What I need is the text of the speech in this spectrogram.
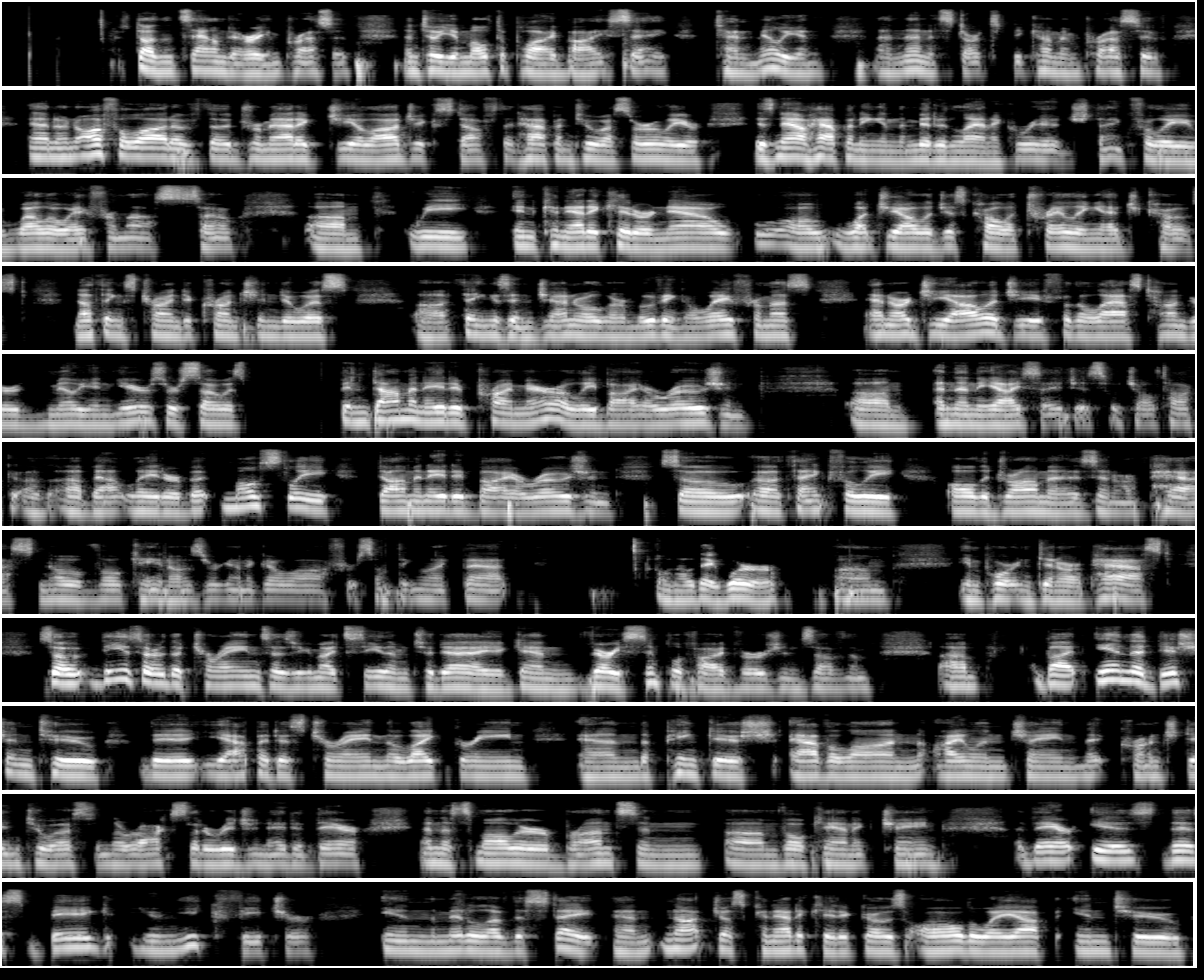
It doesn't sound very impressive until you multiply by, say, 10 million, and then it starts to become impressive. And an awful lot of the dramatic geologic stuff that happened to us earlier is now happening in the mid Atlantic ridge, thankfully, well away from us. So um, we in Connecticut are now uh, what geologists call a trailing edge coast. Nothing's trying to crunch into us uh, things in general are moving away from us. And our geology for the last hundred million years or so has been dominated primarily by erosion. Um, and then the ice ages, which I'll talk about later, but mostly dominated by erosion. So uh, thankfully, all the drama is in our past. No volcanoes are going to go off or something like that although they were um, important in our past. So these are the terranes as you might see them today. Again, very simplified versions of them. Um, but in addition to the Iapetus terrane, the light green and the pinkish Avalon island chain that crunched into us and the rocks that originated there and the smaller Bronson um, volcanic chain, there is this big unique feature in the middle of the state and not just Connecticut, it goes all the way up into,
